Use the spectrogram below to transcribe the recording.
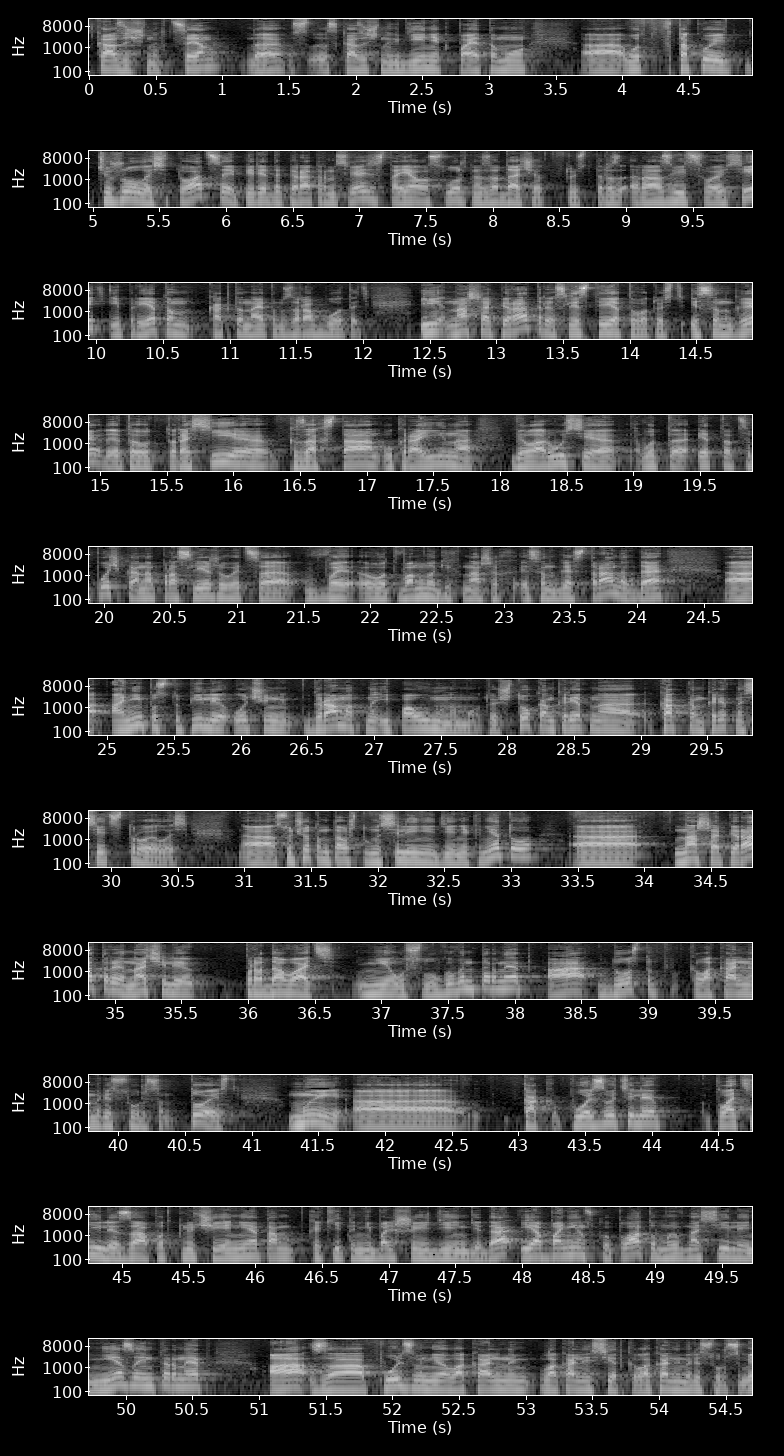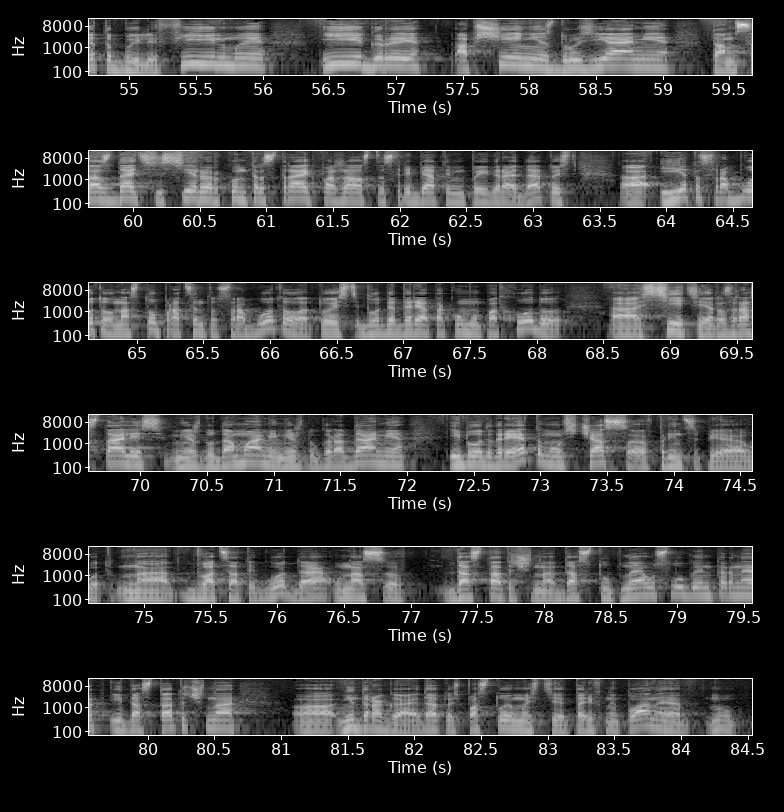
сказочных цен, да, сказочных денег, поэтому а, вот в такой тяжелой ситуации перед оператором связи стояла сложная задача, то есть развить свою сеть и при этом как-то на этом заработать. И наши операторы вследствие этого, то есть СНГ, это вот Россия, Казахстан, Украина, Белоруссия, вот эта цепочка, она прослеживается в, вот во многих наших СНГ странах, да, а, они поступили очень грамотно и по-умному. То есть что конкретно, как конкретно сеть строилась. А, с учетом того, что у населения денег нету, а, наши операторы начали продавать не услугу в интернет, а доступ к локальным ресурсам. То есть мы, как пользователи, платили за подключение, там какие-то небольшие деньги, да, и абонентскую плату мы вносили не за интернет, а за пользование локальным, локальной сеткой, локальными ресурсами. Это были фильмы, игры, общение с друзьями, там, создать сервер Counter-Strike, пожалуйста, с ребятами поиграть, да, то есть, э, и это сработало, на 100% сработало, то есть, благодаря такому подходу э, сети разрастались между домами, между городами, и благодаря этому сейчас, в принципе, вот на 2020 год, да, у нас достаточно доступная услуга интернет и достаточно э, недорогая, да, то есть по стоимости тарифные планы, ну,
